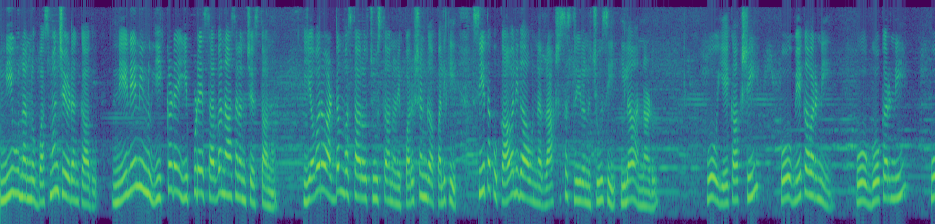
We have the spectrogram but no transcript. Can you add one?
నీవు నన్ను భస్మం చేయడం కాదు నేనే నిన్ను ఇక్కడే ఇప్పుడే సర్వనాశనం చేస్తాను. ఎవరు అడ్డం వస్తారో చూస్తానని పరుషంగా పలికి సీతకు కావలిగా ఉన్న రాక్షస స్త్రీలను చూసి ఇలా అన్నాడు. ఓ ఏకాక్షి ఓ మేకవర్ణి ఓ గోకర్ణి ఓ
